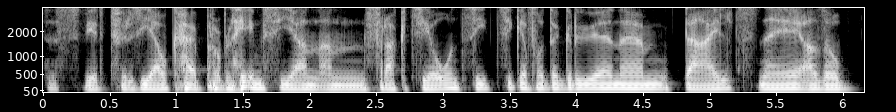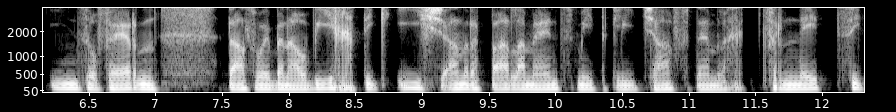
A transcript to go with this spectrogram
Das wird für sie auch kein Problem sein, an, an Fraktionssitzungen der Grünen teilzunehmen. Also insofern das, was eben auch wichtig ist an einer Parlamentsmitgliedschaft, nämlich die Vernetzung,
